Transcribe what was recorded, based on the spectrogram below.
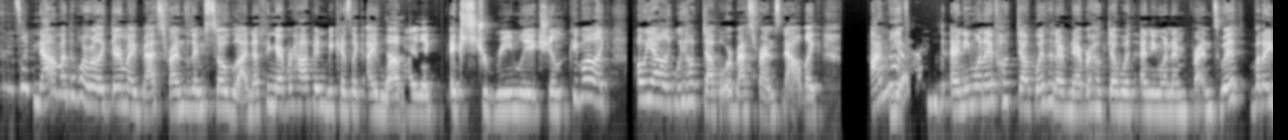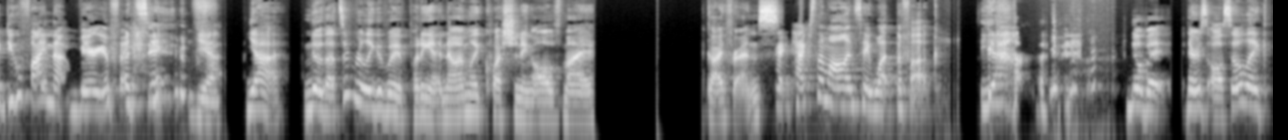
It's like now I'm at the point where like they're my best friends and I'm so glad nothing ever happened because like I love my like extremely extremely people are like, oh yeah, like we hooked up but we're best friends now. Like I'm not Yeah. friends with anyone I've hooked up with and I've never hooked up with anyone I'm friends with, but I do find that very offensive. Yeah. Yeah. No, that's a really good way of putting it. Now I'm like questioning all of my guy friends. Right, Text them all and say what the fuck. Yeah. No, but there's also like,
